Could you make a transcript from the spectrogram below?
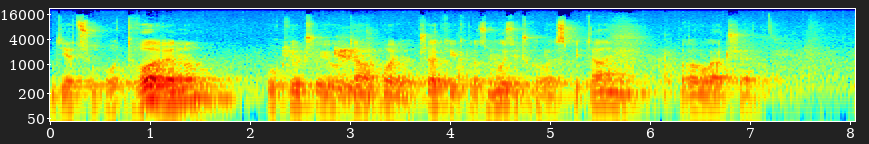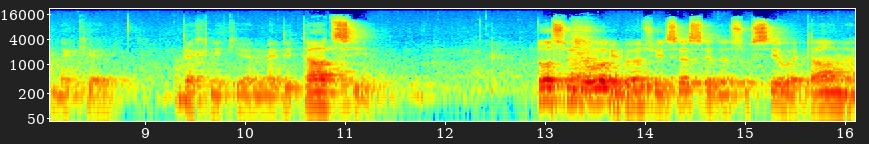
djecu otvoreno uključuju u ta polja, čak i kroz muzičko vaspitanje provlače neke tehnike meditacije. To sve govori, braći i sese, da su sile tame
